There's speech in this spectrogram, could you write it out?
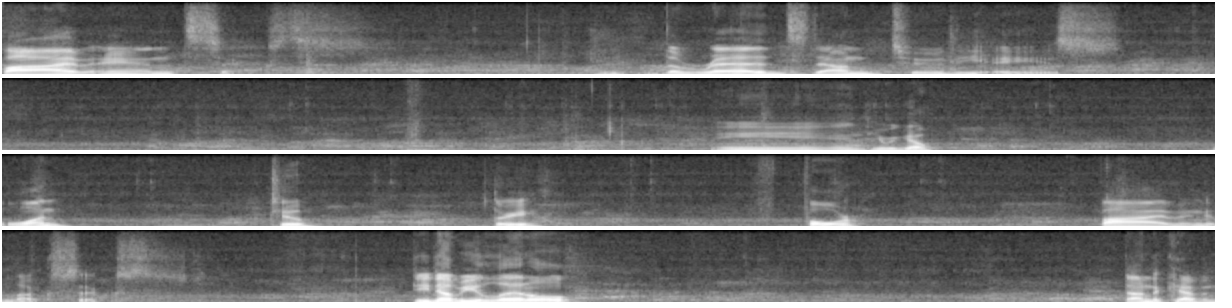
five, and six. The Reds down to the A's. And here we go. One, two, three, four, five, and good luck, six. DW Little. Down to Kevin.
